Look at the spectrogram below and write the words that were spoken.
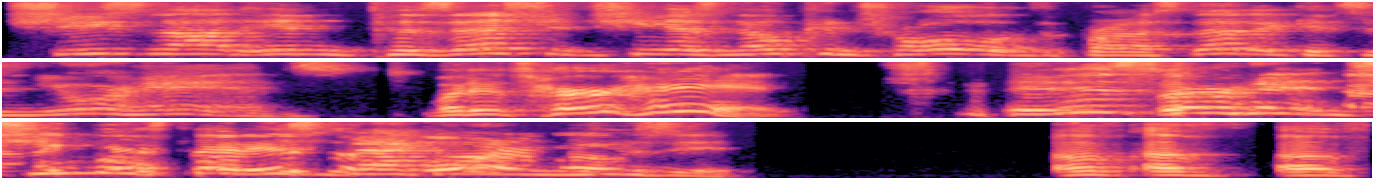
She's not in possession. She has no control of the prosthetic. It's in your hands. but it's her hand It is her hand. She will put that this back on and of- use it. of of of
